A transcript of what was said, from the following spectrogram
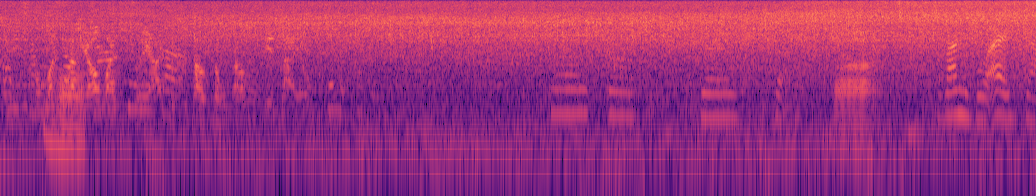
所以如果晚上也要玩水啊，就是到中岛这边来哦。这个这个，啊，爸爸你不爱下吗？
